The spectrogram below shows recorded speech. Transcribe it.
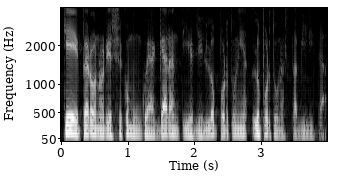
che però non riesce comunque a garantirgli l'opportuni- l'opportuna stabilità.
